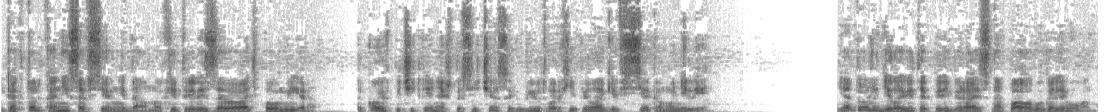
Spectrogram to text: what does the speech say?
И как только они совсем недавно ухитрились завоевать полмира, такое впечатление, что сейчас их бьют в архипелаге все, кому не лень. Я тоже деловито перебираюсь на палубу галеона.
